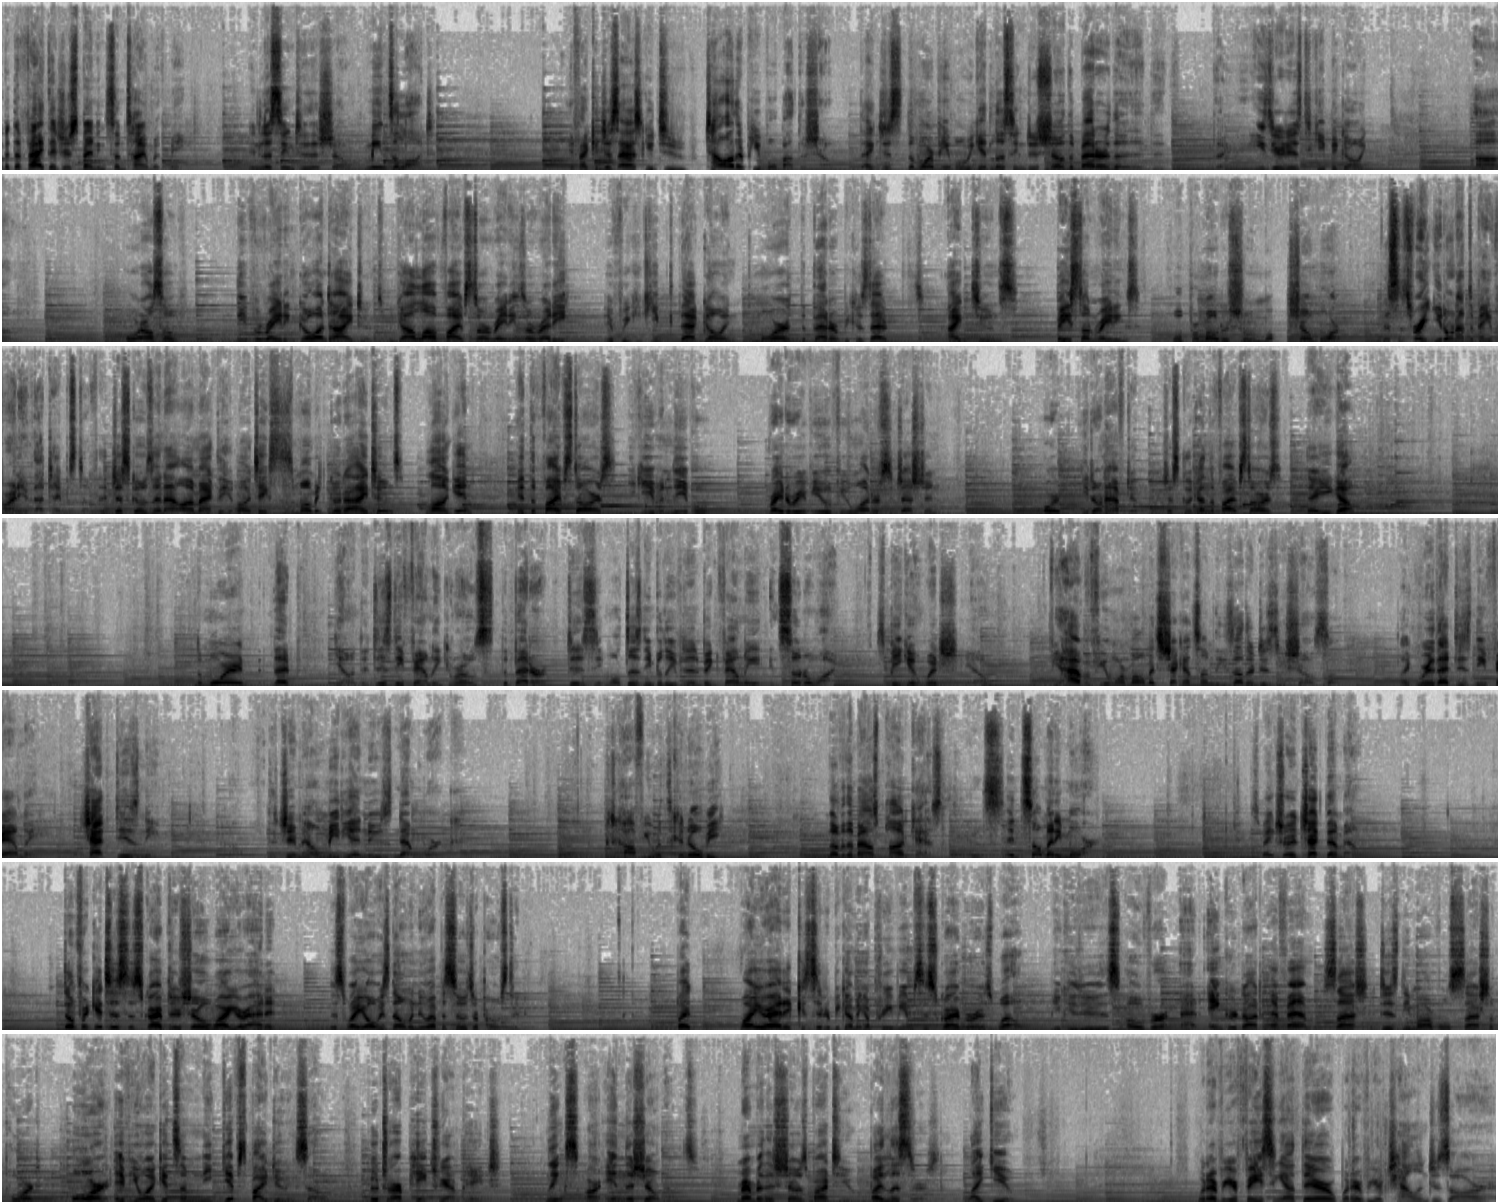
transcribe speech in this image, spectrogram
But the fact that you're spending some time with me and listening to this show means a lot. if I could just ask you to tell other people about the show. Like just the more people we get listening to the show, the better. The, the, the easier it is to keep it going. Um, or also leave a rating. Go onto iTunes. We got a lot of five star ratings already. If we could keep that going, the more the better, because that iTunes, based on ratings, will promote a show, mo- show more. This is free. You don't have to pay for any of that type of stuff. It just goes in automatically. All it takes is a moment. Go to iTunes, log in, hit the five stars. You can even leave a write a review if you want or suggestion, or you don't have to. Just click on the five stars. There you go. The more that you know the Disney family grows, the better. Disney, Walt Disney believed in a big family, and so do I. Speaking of which, you know, if you have a few more moments, check out some of these other Disney shows, like We're That Disney Family, Chat Disney, the Jim Hill Media News Network, Coffee with Kenobi, Love of the Mouse podcast, and, and so many more. So make sure to check them out. Don't forget to subscribe to the show while you're at it. This way, you always know when new episodes are posted. But while you're at it, consider becoming a premium subscriber as well. You can do this over at anchor.fm slash Disney Marvel slash support, or if you want to get some neat gifts by doing so, go to our Patreon page. Links are in the show notes. Remember, this show is brought to you by listeners like you. Whatever you're facing out there, whatever your challenges are,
